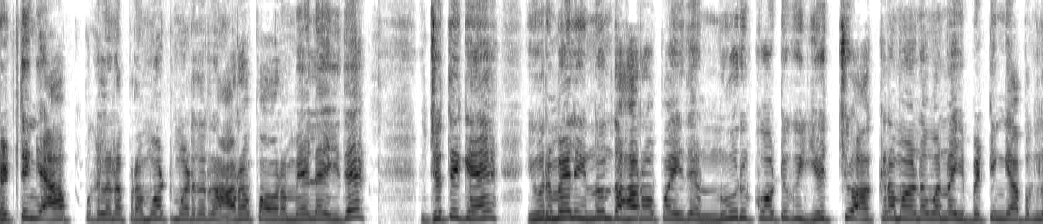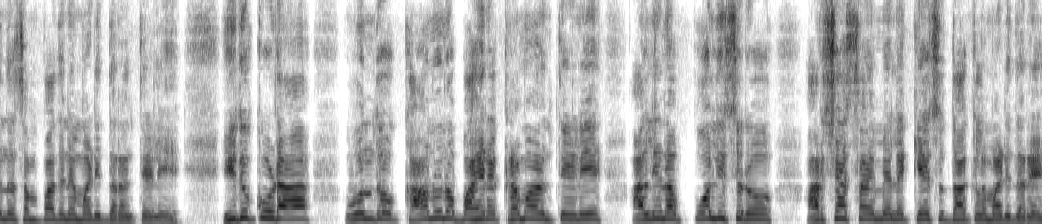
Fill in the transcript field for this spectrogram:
ಬೆಟ್ಟಿಂಗ್ ಆ್ಯಪ್ಗಳನ್ನು ಪ್ರಮೋಟ್ ಮಾಡಿದ್ರ ಆರೋಪ ಅವರ ಮೇಲೆ ಇದೆ. ಜೊತೆಗೆ ಇವ್ರ ಮೇಲೆ ಇನ್ನೊಂದು ಆರೋಪ ಇದೆ, ನೂರು ಕೋಟಿಗೂ ಹೆಚ್ಚು ಅಕ್ರಮ ಹಣವನ್ನು ಈ ಬೆಟ್ಟಿಂಗ್ ಆ್ಯಪ್ಗಳಿಂದ ಸಂಪಾದನೆ ಮಾಡಿದ್ದಾರೆ ಅಂತೇಳಿ ಇದು ಕೂಡ ಒಂದು ಕಾನೂನು ಬಾಹಿರ ಕ್ರಮ ಅಂತೇಳಿ ಅಲ್ಲಿನ ಪೊಲೀಸರು ಹರ್ಷ ಸಾಯಿ ಮೇಲೆ ಕೇಸು ದಾಖಲು ಮಾಡಿದ್ದಾರೆ.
